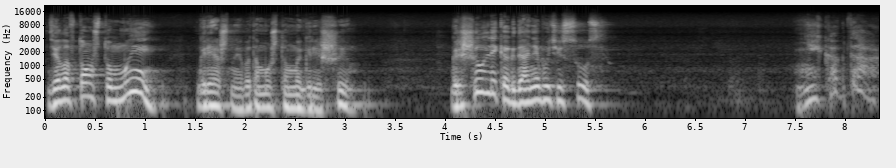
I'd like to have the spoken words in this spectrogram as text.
Дело в том, что мы грешные, потому что мы грешим. Грешил ли когда-нибудь Иисус? Никогда.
